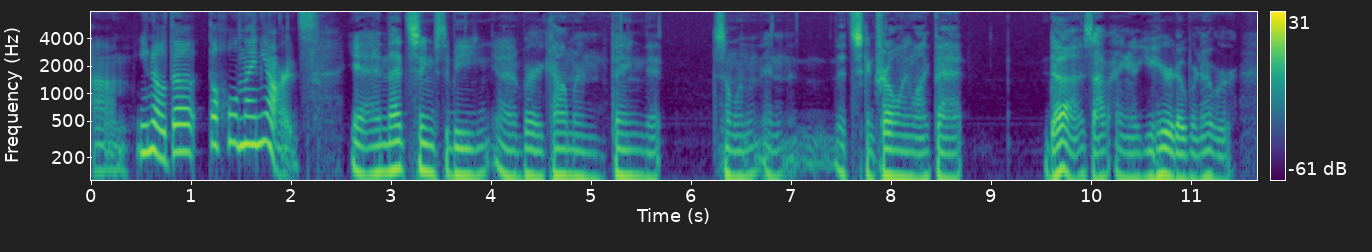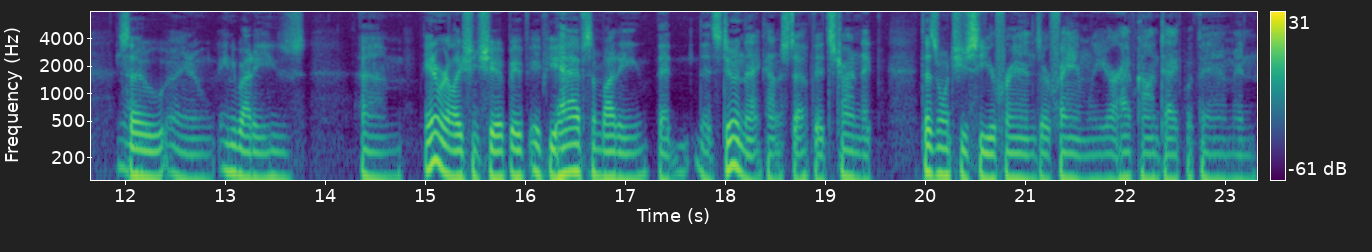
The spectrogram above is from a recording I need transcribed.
um, you know, the, the whole nine yards. Yeah, and that seems to be a very common thing that someone in, that's controlling like that does. I, you know, you hear it over and over. Yeah. So you know, anybody who's um, in a relationship, if if you have somebody that that's doing that kind of stuff, that's trying to doesn't want you to see your friends or family or have contact with them, and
